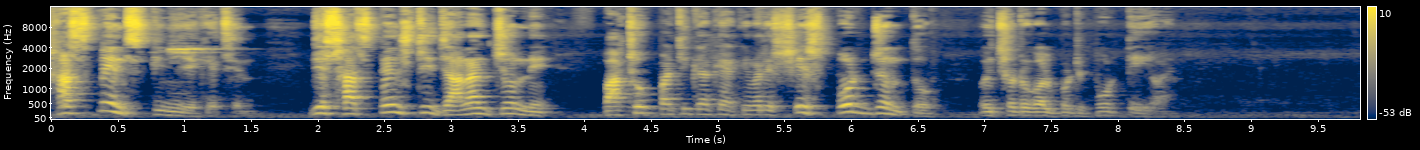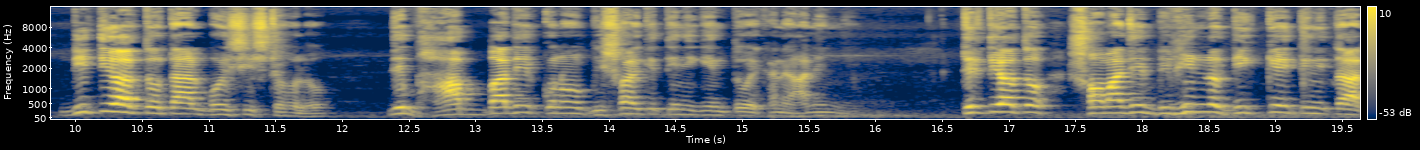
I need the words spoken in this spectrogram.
সাসপেন্স তিনি রেখেছেন, যে সাসপেন্সটি জানার জন্যে পাঠক পাঠিকাকে একেবারে শেষ পর্যন্ত ওই ছোট গল্পটি পড়তেই হয়। দ্বিতীয়ত তার বৈশিষ্ট্য হলো যে ভাববাদের কোনো বিষয়কে তিনি কিন্তু এখানে আনেননি। তৃতীয়ত, সমাজের বিভিন্ন দিককেই তিনি তার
